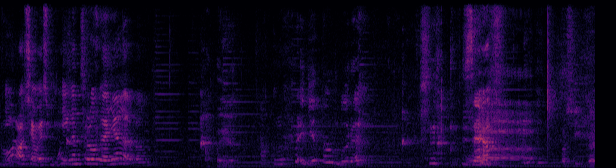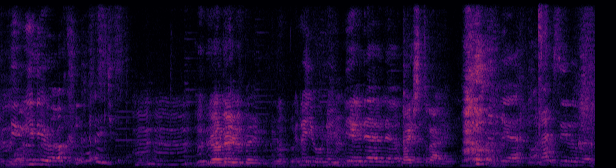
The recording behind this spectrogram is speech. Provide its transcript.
Oh, orang cewek semua. Ingat slogannya nggak bang? apa ya Aku raja tambora. Zef. Apa sih garis Di banget? video aku raja. Udah, udah, udah. Udah udah yuk. Ya udah udah. oke. Nice try. Ya makasih lo bang.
